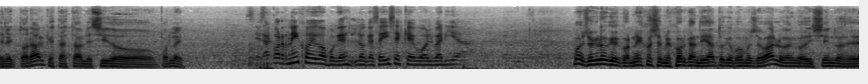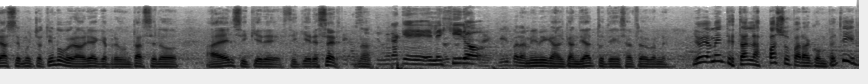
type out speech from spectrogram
electoral que está establecido por ley. ¿Será Cornejo, digo, porque lo que se dice es que volvería bueno, yo creo que Cornejo es el mejor candidato que podemos llevar, lo vengo diciendo desde hace mucho tiempo, pero habría que preguntárselo a él si quiere, si quiere ser. si tuviera que elegir o... para mí el candidato tiene que ser Alfredo Cornejo. Y obviamente están las pasos para competir.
